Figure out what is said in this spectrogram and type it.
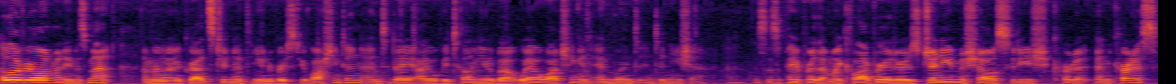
Hello everyone, my name is Matt. I'm a grad student at the University of Washington, and today I will be telling you about whale watching in inland Indonesia. Uh, this is a paper that my collaborators Jenny, Michelle, Curtis, and Curtis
